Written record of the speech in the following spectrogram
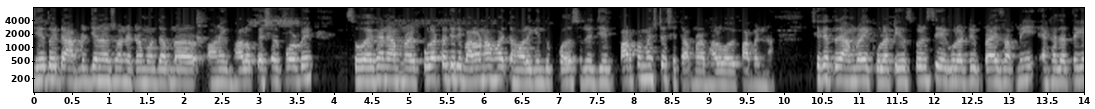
যেহেতু এটা আপডেট জেনারেশন এটার মধ্যে আপনার অনেক ভালো প্রেশার পড়বে। সো এখানে আপনার কুলারটা যদি ভালো না হয়, তাহলে কিন্তু প্রসেসরের যে পারফরমেন্সটা সেটা আপনারা ভালোভাবে পাবেন না। সেক্ষেত্রে আমরা এই কুলারটি ইউজ করেছি। এই কুলারটির প্রাইস আপনি এক হাজার থেকে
